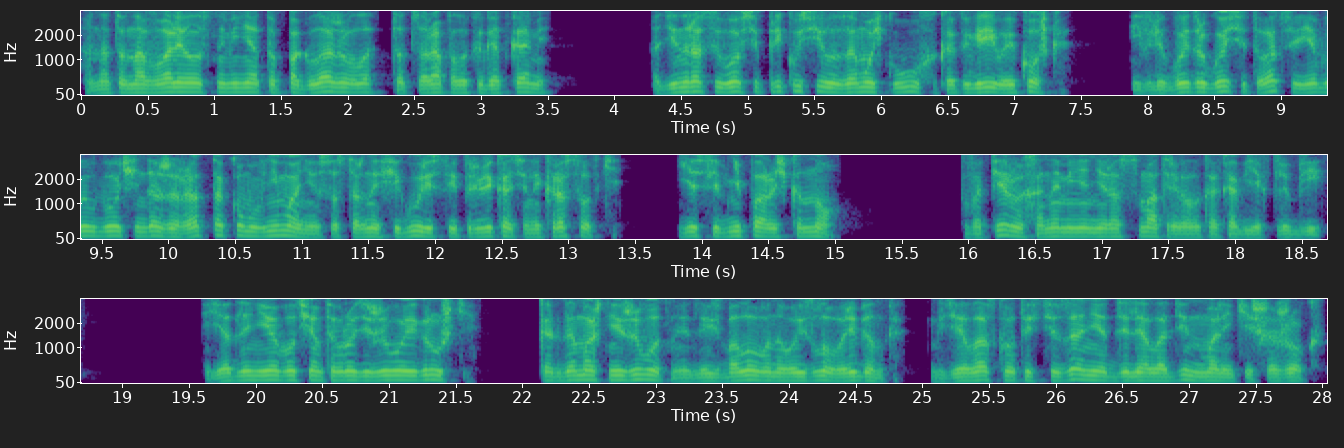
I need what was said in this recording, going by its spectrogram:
Она то наваливалась на меня, то поглаживала, то царапала коготками. Один раз и вовсе прикусила замочку уха, как игривая кошка. И в любой другой ситуации я был бы очень даже рад такому вниманию со стороны фигуристой и привлекательной красотки, если б не парочка «но». Во-первых, она меня не рассматривала как объект любви. Я для нее был чем-то вроде живой игрушки, как домашнее животное для избалованного и злого ребенка, где ласку от истязания отделял один маленький шажок.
